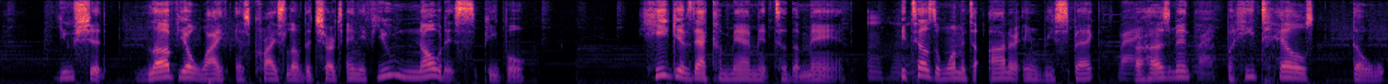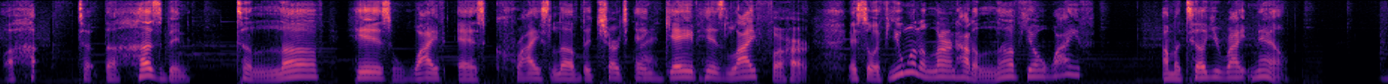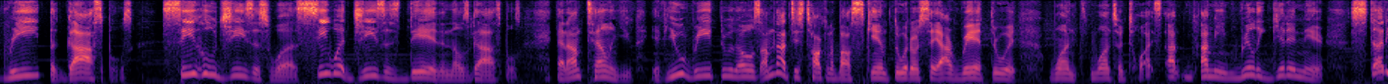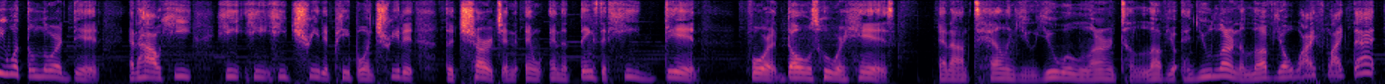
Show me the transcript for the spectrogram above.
you should love your wife as Christ loved the church. And if you notice, people, he gives that commandment to the man. He tells the woman to honor and respect her Mm-hmm. Husband, Right. but he tells the uh, to the husband to love his wife as Christ loved the church and Right. gave his life for her. And so if you want to learn how to love your wife, I'm going to tell you right now. Read the gospels. See who Jesus was. See what Jesus did in those gospels. And I'm telling you, if you read through those, I'm not just talking about skim through it or say I read through it once once or twice. I, I mean, really get in there. Study what the Lord did and how he he he he treated people and treated the church and and, and the things that he did for those who were his. And I'm telling you, you will learn to love your and you learn to love your wife like that,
